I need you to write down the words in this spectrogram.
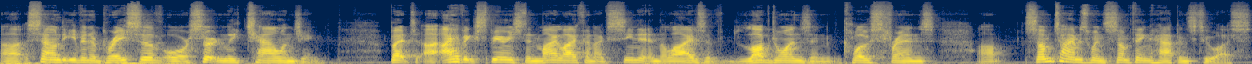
uh, sound even abrasive or certainly challenging. But I have experienced in my life, and I've seen it in the lives of loved ones and close friends. Uh, sometimes when something happens to us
